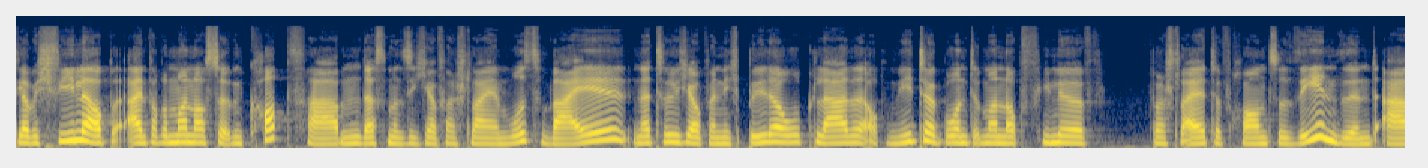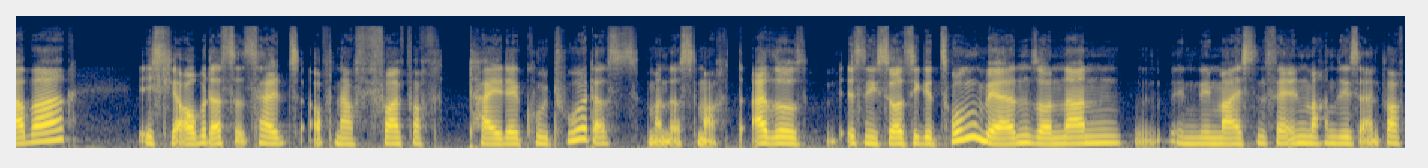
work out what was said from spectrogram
glaube ich, viele auch einfach immer noch so im Kopf haben, dass man sich ja verschleiern muss, weil natürlich auch, wenn ich Bilder hochlade, auch im Hintergrund immer noch viele verschleierte Frauen zu sehen sind. Aber ich glaube, das ist halt auch nach wie vor einfach Teil der Kultur, dass man das macht. Also ist nicht so, dass sie gezwungen werden, sondern in den meisten Fällen machen sie es einfach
